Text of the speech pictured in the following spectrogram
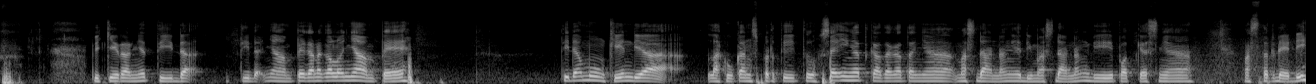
Pikirannya tidak tidak nyampe. Karena kalau nyampe tidak mungkin dia lakukan seperti itu. Saya ingat kata-katanya Mas Danang ya di Mas Danang di podcastnya Master Dedi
